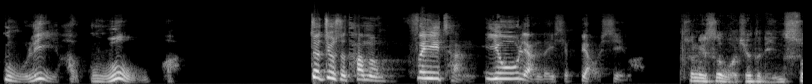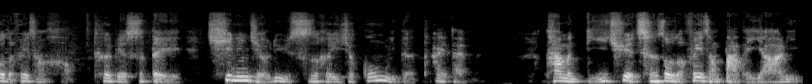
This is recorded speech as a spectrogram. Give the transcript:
鼓励和鼓舞啊，这就是他们非常优良的一些表现啊。孙律师，我觉得您说的非常好，特别是对七零九律师和一些公民的太太们，他们的确承受着非常大的压力，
